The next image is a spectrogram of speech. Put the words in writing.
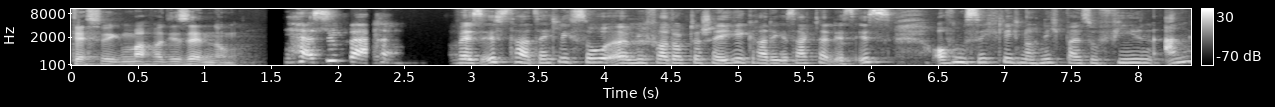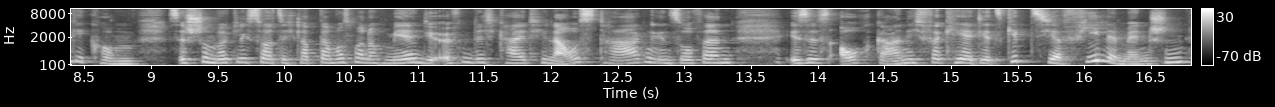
Deswegen machen wir die Sendung. Ja, super. Aber es ist tatsächlich so, äh, wie Frau Dr. Scheige gerade gesagt hat, es ist offensichtlich noch nicht bei so vielen angekommen. Es ist schon wirklich so, also ich glaube, da muss man noch mehr in die Öffentlichkeit hinaustragen. Insofern ist es auch gar nicht verkehrt. Jetzt gibt es ja viele Menschen,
